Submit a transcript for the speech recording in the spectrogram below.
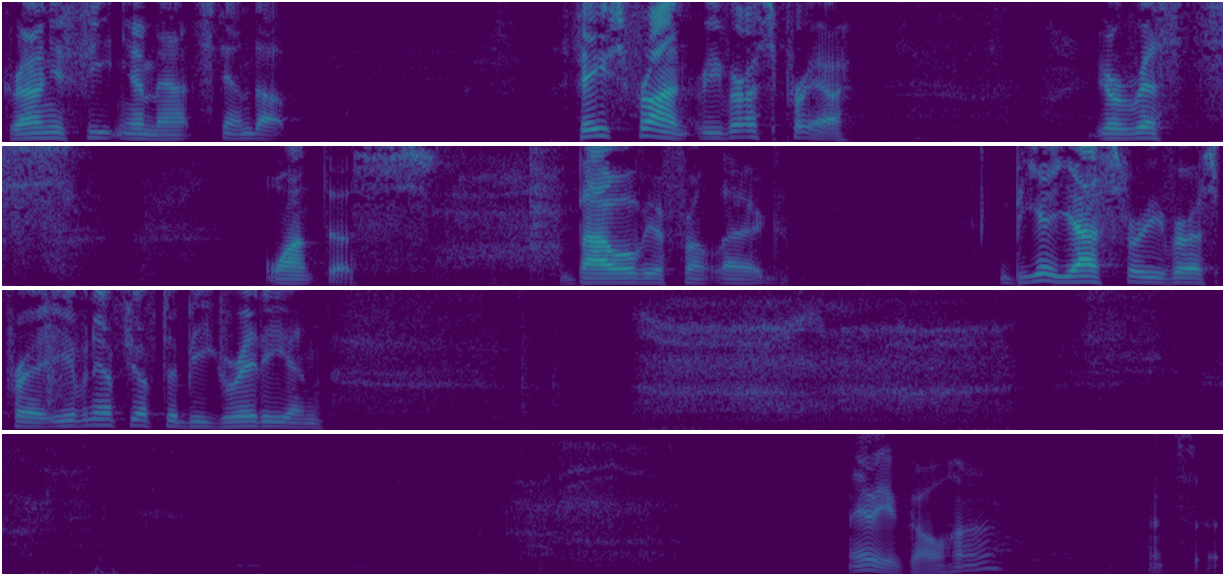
Ground your feet in your mat. Stand up. Face front. Reverse prayer. Your wrists want this. Bow over your front leg. Be a yes for reverse prayer, even if you have to be gritty and There you go, huh? That's it.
